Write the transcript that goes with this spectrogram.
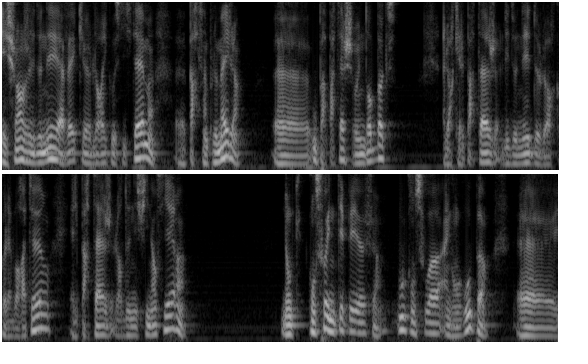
échangent les données avec leur écosystème euh, par simple mail euh, ou par partage sur une Dropbox. Alors qu'elles partagent les données de leurs collaborateurs, elles partagent leurs données financières, donc, qu'on soit une TPE ou qu'on soit un grand groupe, euh,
